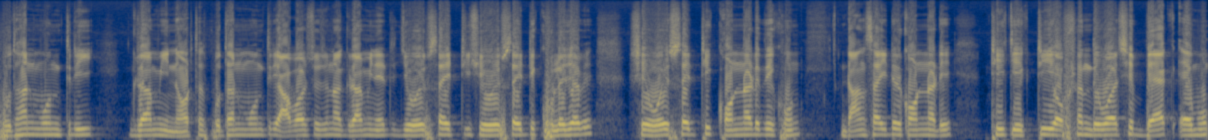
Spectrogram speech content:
প্রধানমন্ত্রী গ্রামীণ, অর্থাৎ প্রধানমন্ত্রী আবাস যোজনা গ্রামীণের যে ওয়েবসাইটটি, সেই ওয়েবসাইটটি খুলে যাবে। সেই ওয়েবসাইট ঠিক কর্নারে দেখুন, ডান সাইডের কর্নারে ঠিক একটি অপশান দেওয়া আছে, ব্যাক এবং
